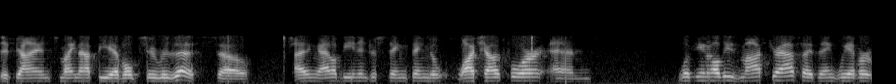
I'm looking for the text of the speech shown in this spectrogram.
the Giants might not be able to resist. So I think that'll be an interesting thing to watch out for. And looking at all these mock drafts, I think we have a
